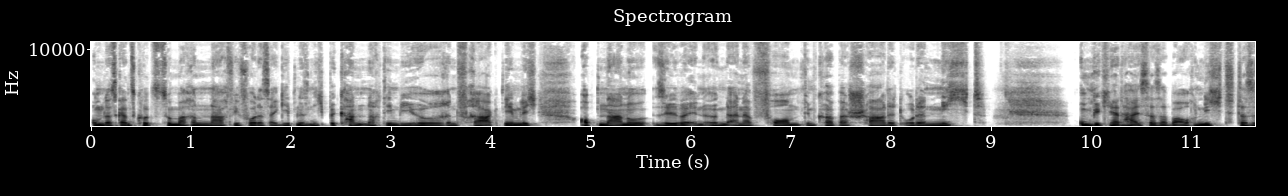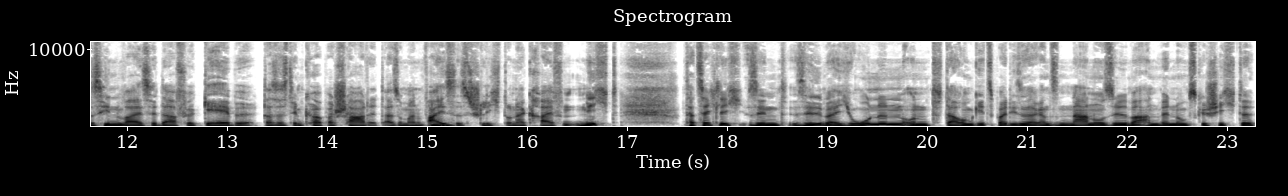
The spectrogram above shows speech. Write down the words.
um das ganz kurz zu machen, nach wie vor das Ergebnis nicht bekannt, nachdem die Hörerin fragt, nämlich ob Nanosilber in irgendeiner Form dem Körper schadet oder nicht. Umgekehrt heißt das aber auch nicht, dass es Hinweise dafür gäbe, dass es dem Körper schadet. Also man weiß mhm. es schlicht und ergreifend nicht. Tatsächlich sind Silberionen, und darum geht's bei dieser ganzen Nanosilber-Anwendungsgeschichte,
